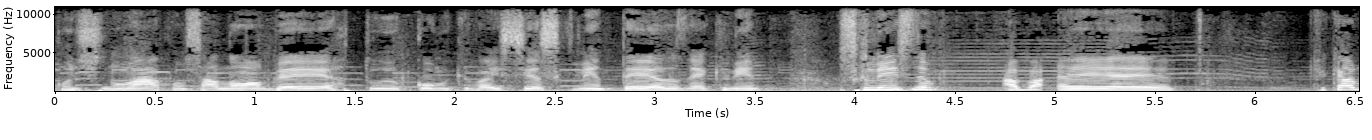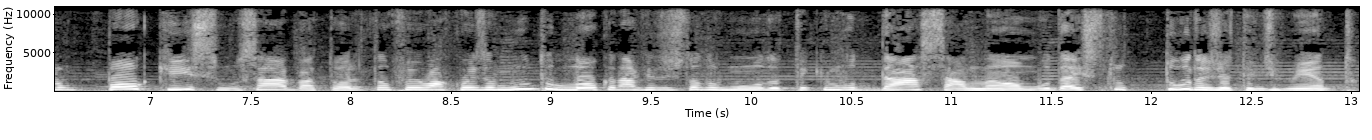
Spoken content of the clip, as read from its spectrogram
continuar com o salão aberto, como que vai ser as clientelas, né? Os clientes é, ficaram pouquíssimos, sabe, Batório? Então foi uma coisa muito louca na vida de todo mundo, ter que mudar salão, mudar a estrutura de atendimento.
